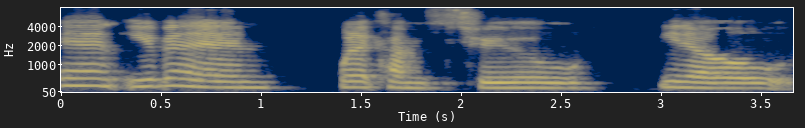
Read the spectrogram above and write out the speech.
And even when it comes to you know,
